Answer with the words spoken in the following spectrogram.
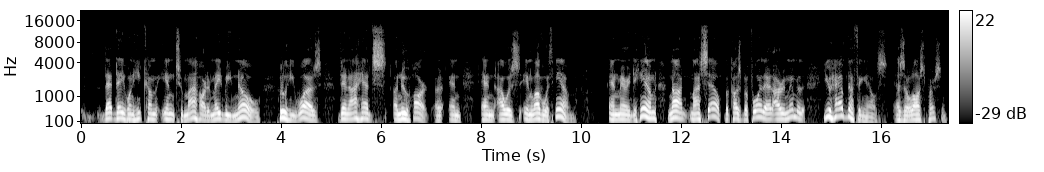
that day when he come into my heart and made me know who he was, then I had a new heart, uh, and and I was in love with him and married to him, not myself, because before that I remember that you have nothing else as a lost person.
